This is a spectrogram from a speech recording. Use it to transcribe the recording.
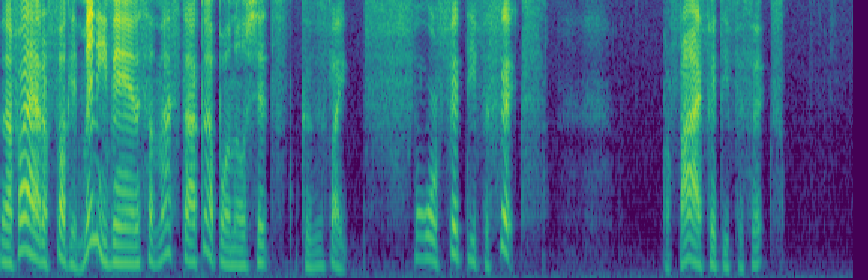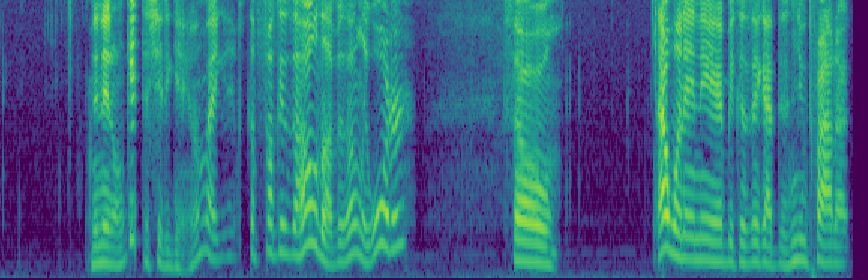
Now, if I had a fucking minivan or something, I stock up on those shits because it's like four fifty for six or five fifty for six. Then they don't get the shit again. I'm like, what the fuck is the holdup? It's only water. So I went in there because they got this new product,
